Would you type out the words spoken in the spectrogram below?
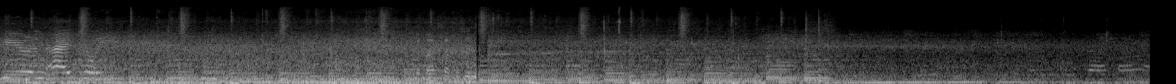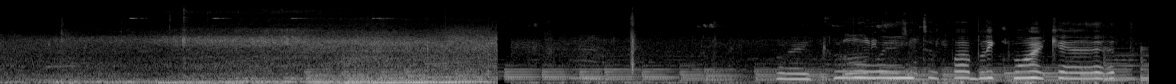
Here in Italy. Kabasa ko We're going to public market.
